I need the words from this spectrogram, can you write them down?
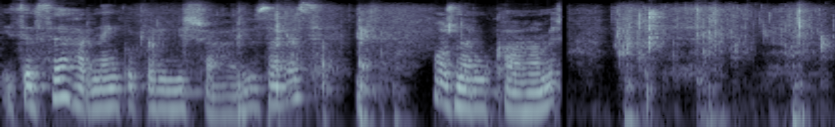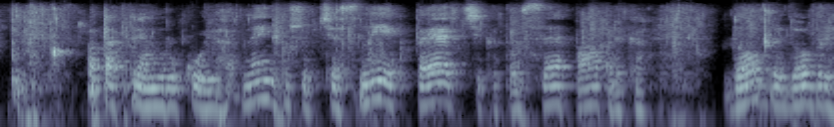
І це все гарненько перемішаю зараз. Можна руками. Отак прямо рукою гарненько, щоб чесник, перчик, то все, паприка добре, добре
